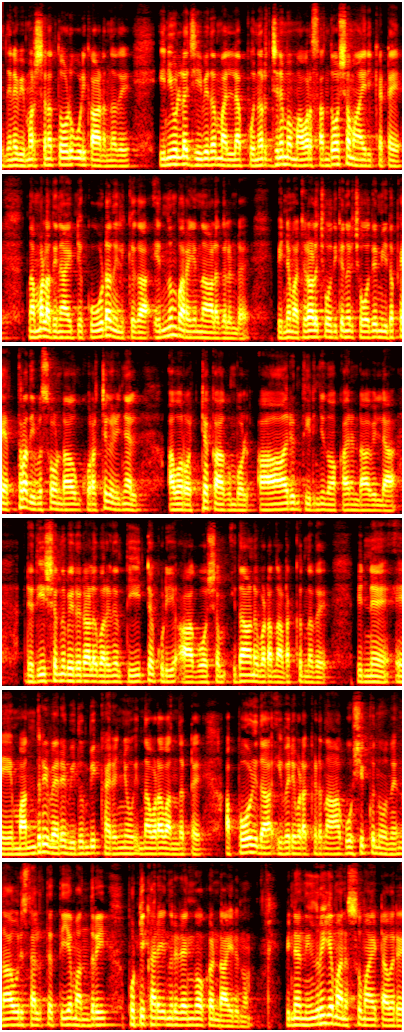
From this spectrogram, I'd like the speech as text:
ഇതിനെ വിമർശനത്തോടു കൂടി കാണുന്നത് ഇനിയുള്ള ജീവിതമല്ല പുനർജന്മം അവർ സന്തോഷമായിരിക്കട്ടെ നമ്മൾ അതിനായിട്ട് കൂടെ നിൽക്കുക എന്നും പറയുന്ന ആളുകളുണ്ട്. പിന്നെ മറ്റൊരാൾ ചോദിക്കുന്ന ഒരു ചോദ്യം ഇതൊക്കെ എത്ര ദിവസം ഉണ്ടാവും? കുറച്ച് കഴിഞ്ഞാൽ അവർ ഒറ്റക്കാകുമ്പോൾ ആരും തിരിഞ്ഞു നോക്കാനുണ്ടാവില്ല. രതീഷ് എന്ന പേരൊരാൾ ഒരാൾ പറയുന്നത് തീറ്റക്കുടി ആഘോഷം ഇതാണ് ഇവിടെ നടക്കുന്നത്. പിന്നെ മന്ത്രി വരെ വിതുമ്പി കരഞ്ഞു ഇന്നവിടെ വന്നിട്ട്. അപ്പോഴിതാ ഇവരിവിടെ കിടന്ന് ആഘോഷിക്കുന്നു എന്ന്. എന്നാൽ ഒരു സ്ഥലത്തെത്തിയ മന്ത്രി പൊട്ടിക്കരയുന്നൊരു രംഗമൊക്കെ ഉണ്ടായിരുന്നു. പിന്നെ നീറിയ മനസ്സുമായിട്ട് അവർ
